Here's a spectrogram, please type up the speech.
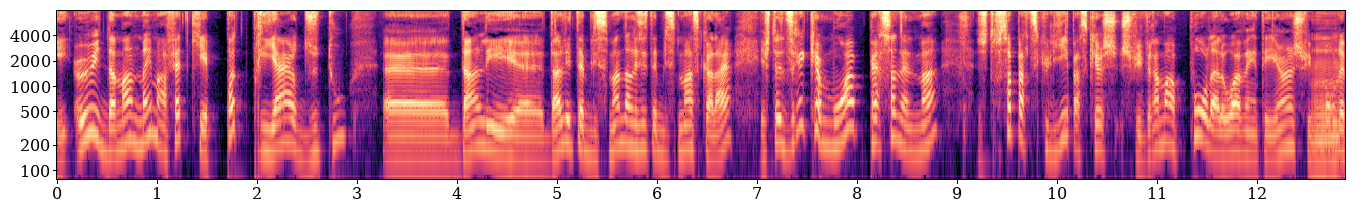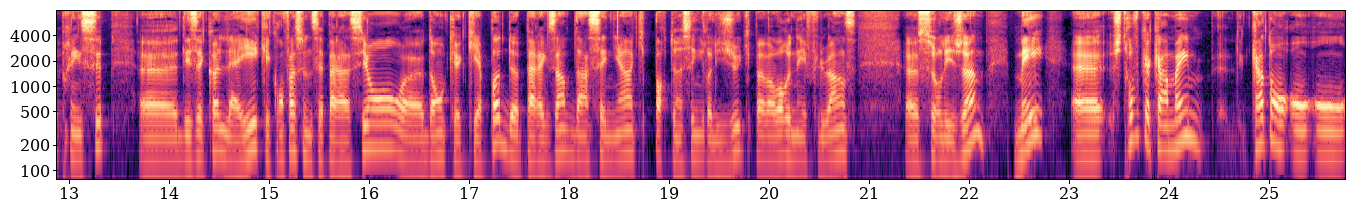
et eux, ils demandent même en fait qu'il n'y ait pas de prière du tout euh, dans les euh, dans l'établissement, dans les établissements scolaires. Et je te dirais que moi, personnellement, je trouve ça particulier parce que je, je suis vraiment pour la loi 21, je suis pour Mhm. le principe euh, des écoles laïques et qu'on fasse une séparation, donc qu'il n'y ait pas de, par exemple, d'enseignants qui portent un signe religieux qui peuvent avoir une influence sur les jeunes. Mais je trouve que quand même, quand on, on- on-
